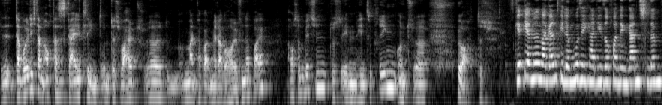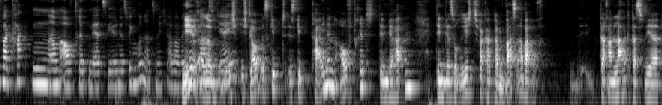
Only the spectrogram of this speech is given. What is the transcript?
da wollte ich dann auch, dass es geil klingt. Und das war halt, äh, mein Papa hat mir da geholfen dabei, auch so ein bisschen, das eben hinzukriegen. Und äh, ja, das, Es gibt ja nur immer ganz viele Musiker, die so von den ganz schlimm verkackten ähm, Auftritten erzählen. Deswegen wundert es mich. Aber wenn nee, du sagst, also yay, ich, ich glaube, es gibt, es gibt keinen Auftritt, den wir hatten, den wir so richtig verkackt haben. Was aber auch daran lag, dass wir,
